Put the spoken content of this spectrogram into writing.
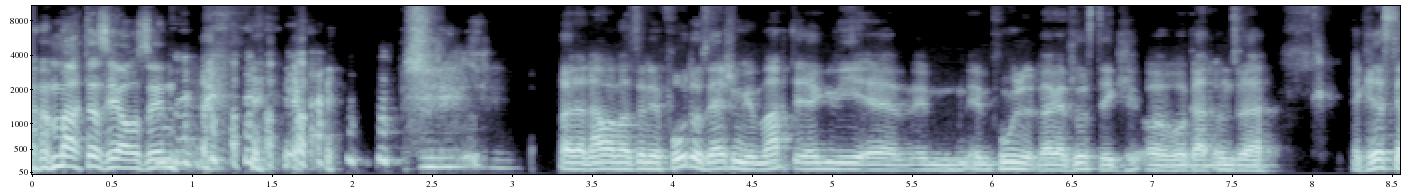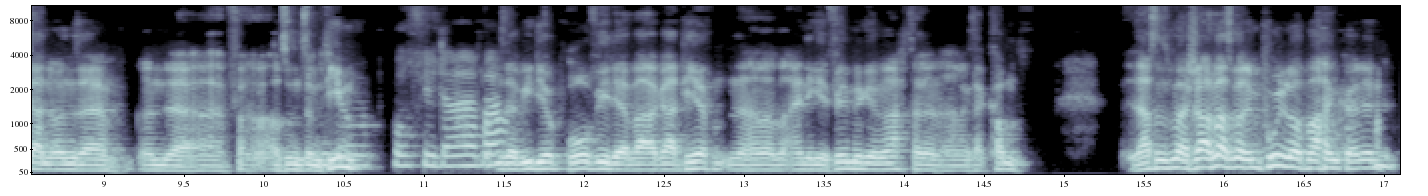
macht das ja auch Sinn. Weil dann haben wir mal so eine Fotosession gemacht, irgendwie äh, im, im Pool, war ganz lustig, wo gerade unser, der Christian, unser, unser aus unserem Team, da war. unser Videoprofi, der war gerade hier, und dann haben wir einige Filme gemacht und dann haben wir gesagt, komm, lass uns mal schauen, was wir im Pool noch machen können.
